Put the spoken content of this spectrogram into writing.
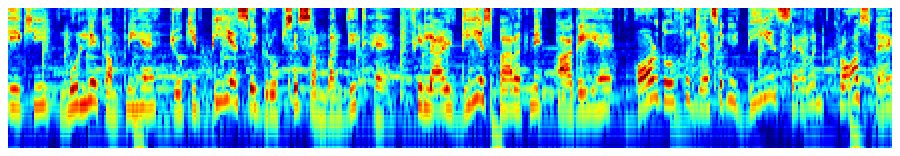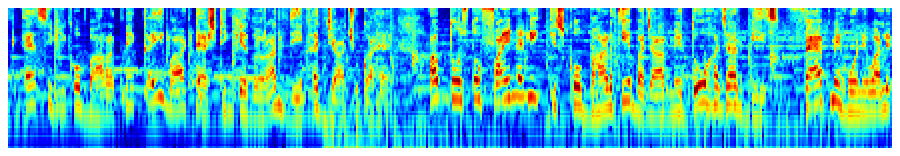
एक ही मूल्य कंपनी है, जो कि पीएसए ग्रुप से संबंधित है। फ़िलहाल डी एस भारत में आ गई है और दोस्तों, जैसे कि D S seven crossback S को भारत में कई बार टेस्टिंग के दौरान देखा जा चुका है। अब दोस्तों फाइनली इसको भारतीय बाज़ार में 2020 फैब में होने वाले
